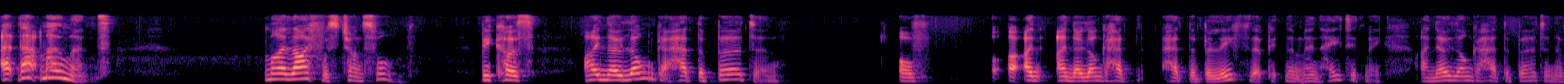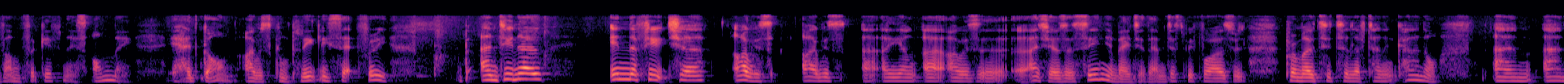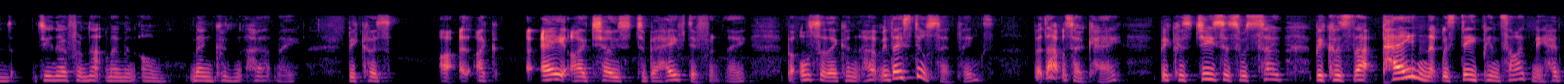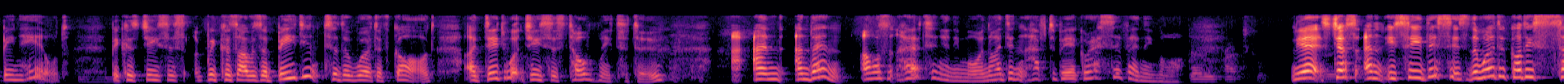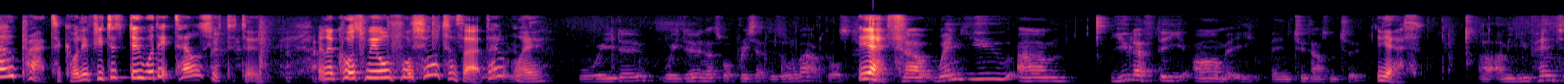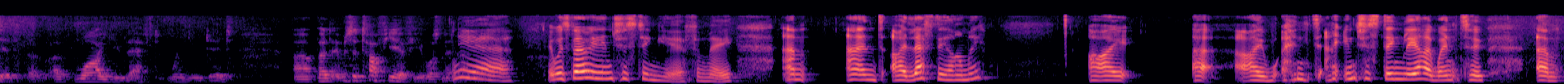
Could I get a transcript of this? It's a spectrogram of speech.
At that moment, my life was transformed because I no longer had the burden of, I, I no longer had, had the belief that, that men hated me. I no longer had the burden of unforgiveness on me. It had gone. I was completely set free. And you know, in the future, I was I was a young uh, I was a, actually I was a senior major then, just before I was promoted to lieutenant colonel. Um, and do you know, from that moment on, men couldn't hurt me because I, I, a I chose to behave differently, but also they couldn't hurt me. They still said things, but that was okay because Jesus was so, because that pain that was deep inside me had been healed. Mm. Because Jesus, because I was obedient to the word of God, I did what Jesus told me to do, and and then I wasn't hurting anymore, and I didn't have to be aggressive anymore. Very practical. Yeah, it's just, and you see, this is the word of God is so practical if you just do what it tells you to do. And of course, we all fall short of that, don't we? We do, we do, and that's what precept is all about, of course. Yes. Now, when you um, you left the army in 2002. Yes. Uh, I mean, you've hinted of, of, why you left when you did, uh, but it was a tough year for you, wasn't it? Yeah, it was a very interesting year for me, um, and I left the army. I, uh, I interestingly, I went to um,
